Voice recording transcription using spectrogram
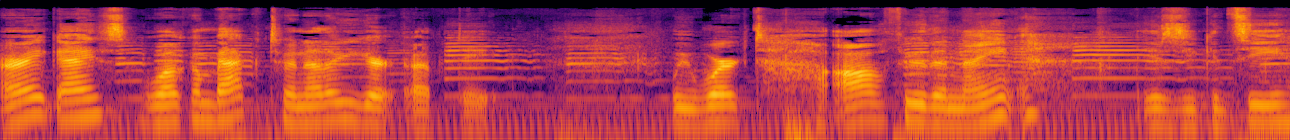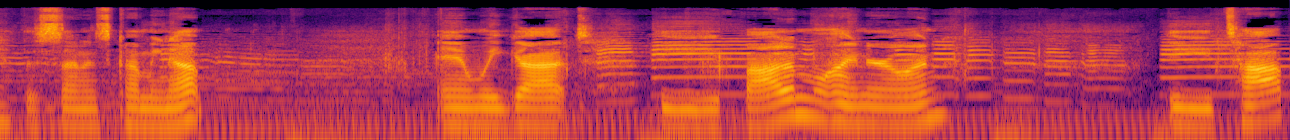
All right, guys, welcome back to another yurt update. We worked all through the night. As you can see, the sun is coming up. And we got the bottom liner on, the top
